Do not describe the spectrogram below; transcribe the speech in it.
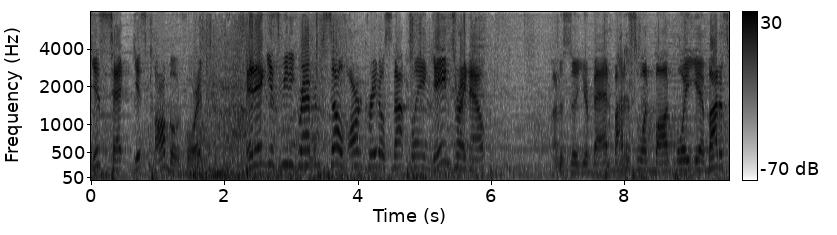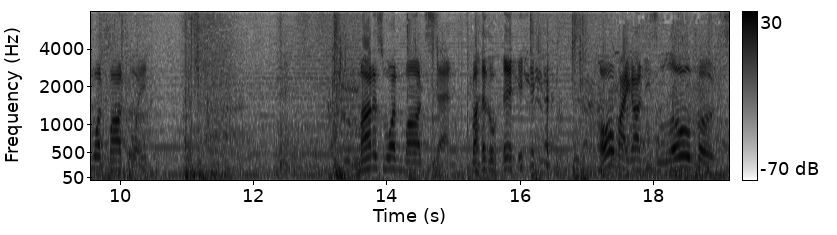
Gets tech, gets comboed for it. And then gets meaty grab himself. Arn Kratos not playing games right now. Understood, you're bad. Minus one mod point. Yeah, minus one mod point. Minus one mod stat, by the way. oh my god, these low posts.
